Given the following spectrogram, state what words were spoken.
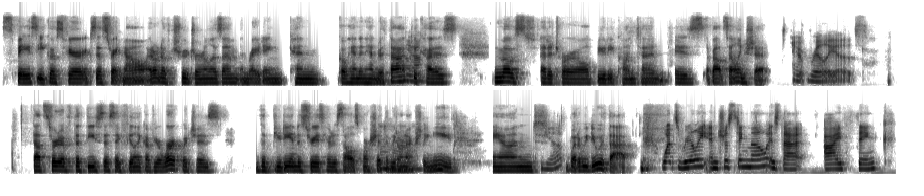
space ecosphere exists right now, I don't know if true journalism and writing can go hand in hand with that yeah. because most editorial beauty content is about selling shit. It really is. That's sort of the thesis I feel like of your work, which is the beauty industry is here to sell us more shit mm-hmm. that we don't mm-hmm. actually need. And yep. what do we do with that? What's really interesting though is that I think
